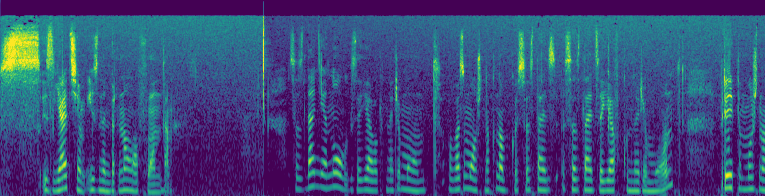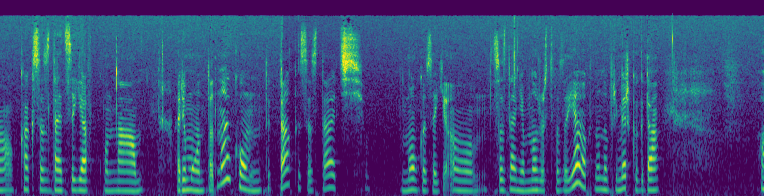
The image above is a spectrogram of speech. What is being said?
с изъятием из номерного фонда. Создание новых заявок на ремонт возможно кнопкой создать, создать заявку на ремонт. При этом можно как создать заявку на ремонт одной комнаты, так и создать много заяв... Э, создание множества заявок. Ну, например, когда э,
